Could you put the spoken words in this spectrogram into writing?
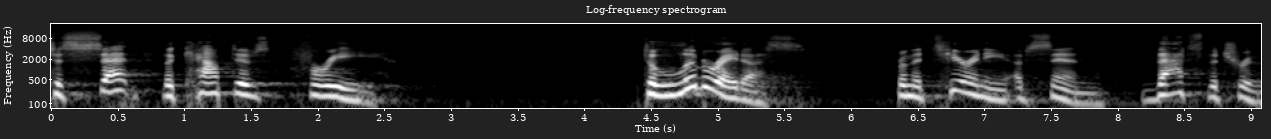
to set the captives free, to liberate us from the tyranny of sin. That's the truth.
